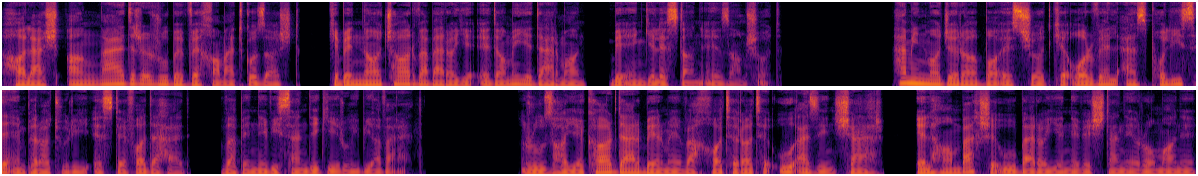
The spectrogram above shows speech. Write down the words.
حالش آنقدر رو به وخامت گذاشت که به ناچار و برای ادامه درمان به انگلستان اعزام شد. همین ماجرا باعث شد که اورول از پلیس امپراتوری استعفا دهد و به نویسندگی روی بیاورد. روزهای کار در برمه و خاطرات او از این شهر الهام بخش او برای نوشتن رمان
